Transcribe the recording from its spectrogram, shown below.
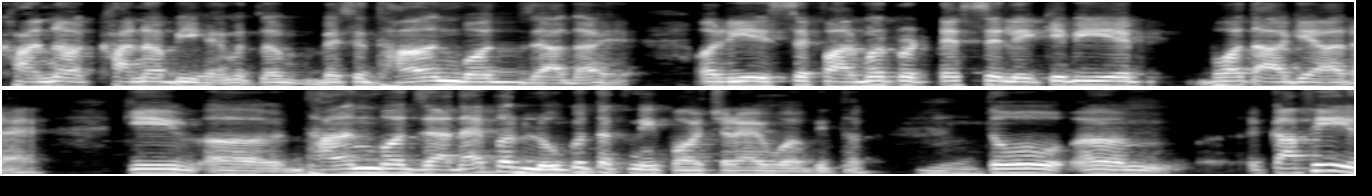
खाना खाना भी है मतलब वैसे धान बहुत ज़्यादा है और ये इससे फार्मर प्रोटेस्ट से लेके भी ये बहुत आगे आ रहा है कि धान बहुत ज़्यादा है पर लोगों तक नहीं पहुँच रहा है वो अभी तक हम्म। तो काफ़ी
